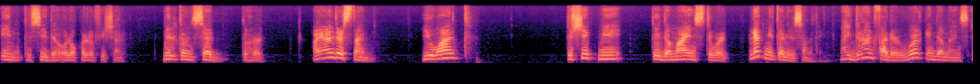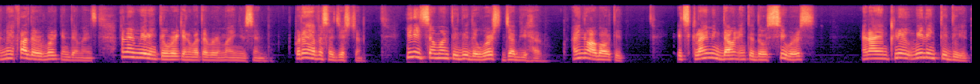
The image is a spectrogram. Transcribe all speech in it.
in to see the local official. Milton said to her, I understand you want to ship me to the mines to work. Let me tell you something. My grandfather worked in the mines and my father worked in the mines, and I'm willing to work in whatever mine you send. But I have a suggestion. You need someone to do the worst job you have. I know about it. It's climbing down into those sewers, and I am willing to do it.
